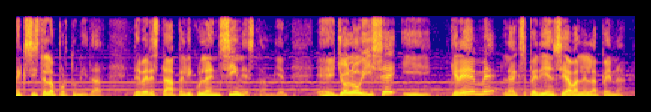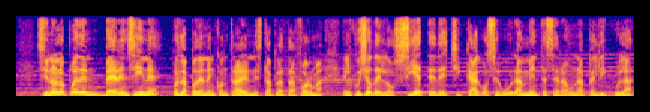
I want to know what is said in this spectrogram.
existe la oportunidad de ver esta película en cines también. Eh, yo lo hice y créeme, la experiencia vale la pena. Si no lo pueden ver en cine, pues la pueden encontrar en esta plataforma. El juicio de los siete de Chicago seguramente será una película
